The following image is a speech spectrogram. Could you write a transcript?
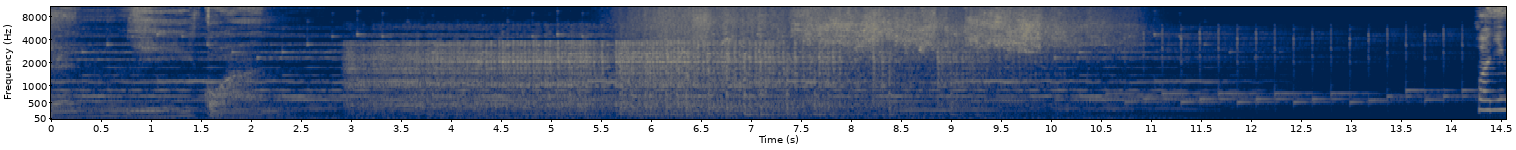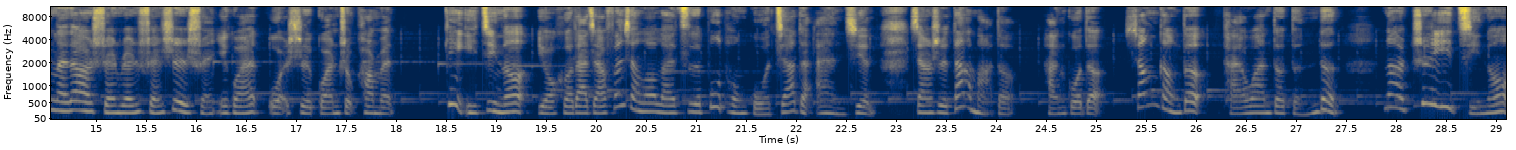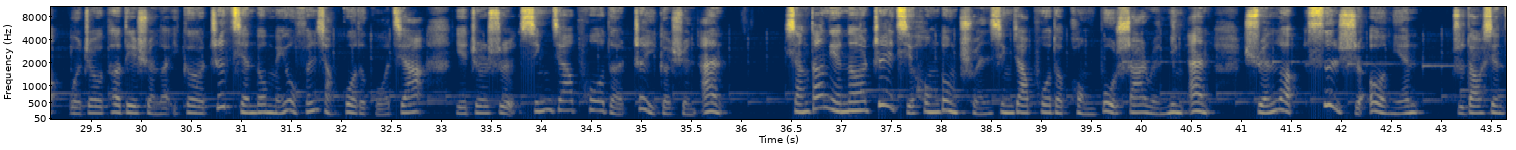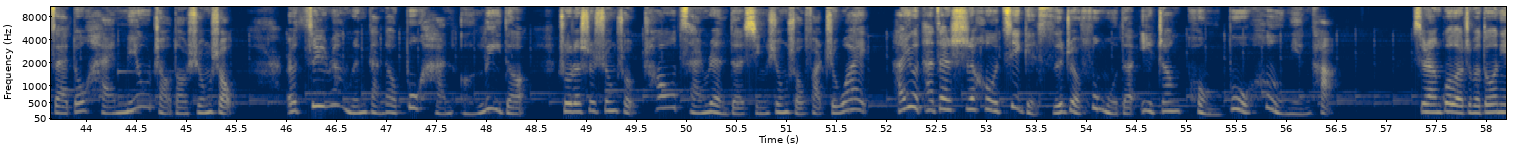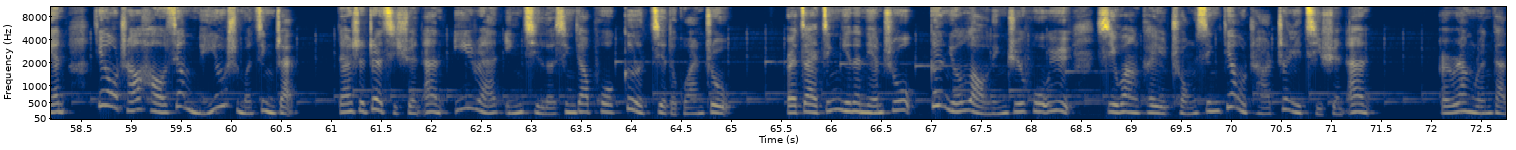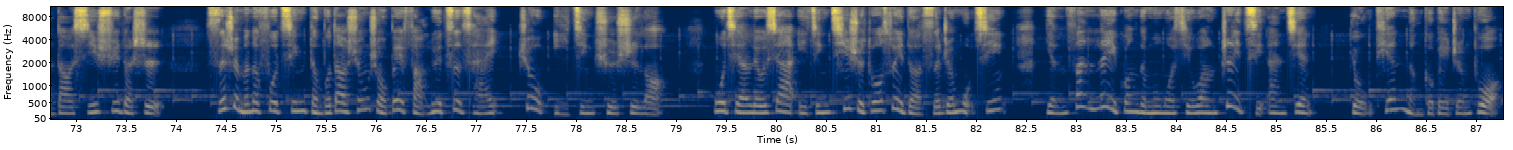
欢迎来到神人神事悬疑馆，我是馆主 Carmen。第一季呢，有和大家分享了来自不同国家的案件，像是大马的、韩国的、香港的、台湾的等等。那这一集呢，我就特地选了一个之前都没有分享过的国家，也就是新加坡的这一个悬案。想当年呢，这起轰动全新加坡的恐怖杀人命案，悬了四十二年。直到现在都还没有找到凶手，而最让人感到不寒而栗的，除了是凶手超残忍的行凶手法之外，还有他在事后寄给死者父母的一张恐怖贺年卡。虽然过了这么多年，调查好像没有什么进展，但是这起悬案依然引起了新加坡各界的关注。而在今年的年初，更有老邻居呼吁，希望可以重新调查这一起悬案。而让人感到唏嘘的是，死者们的父亲等不到凶手被法律制裁，就已经去世了。目前留下已经七十多岁的死者母亲，眼泛泪光的默默希望这起案件有天能够被侦破。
